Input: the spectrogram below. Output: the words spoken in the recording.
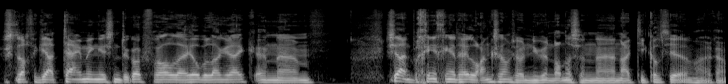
Dus toen dacht ik, ja, timing is natuurlijk ook vooral heel belangrijk. En, um, dus ja, in het begin ging het heel langzaam. Zo nu en dan is een, een artikeltje, maar...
